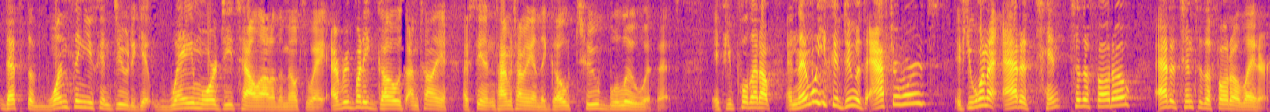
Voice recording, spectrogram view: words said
that's the one thing you can do to get way more detail out of the Milky Way. Everybody goes, I'm telling you, I've seen it time and time again, they go too blue with it. If you pull that up, and then what you could do is afterwards, if you want to add a tint to the photo, add a tint to the photo later.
